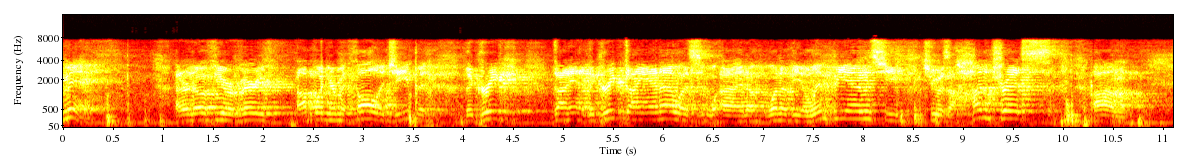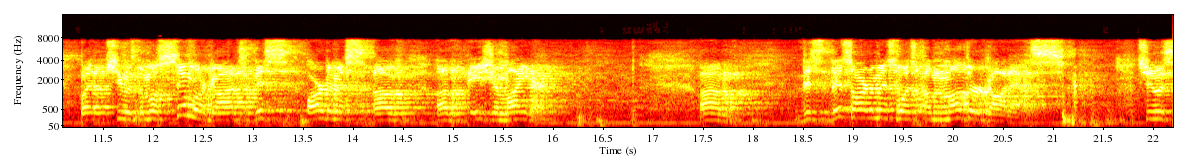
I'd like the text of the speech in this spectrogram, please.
myth. I don't know if you're very up on your mythology, but the Greek Diana, the Greek Diana was uh, one of the Olympians. She she was a huntress, um, but she was the most similar god to this Artemis of of Asia Minor. Um, this this Artemis was a mother goddess. She was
